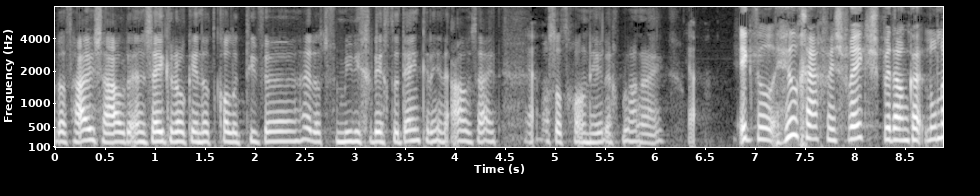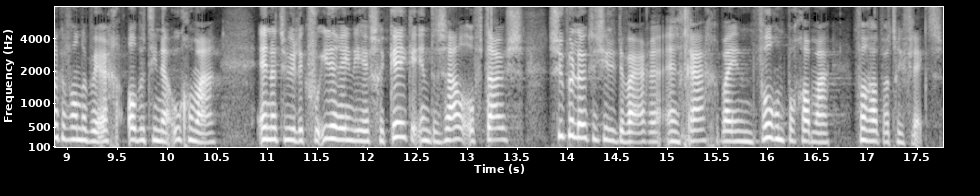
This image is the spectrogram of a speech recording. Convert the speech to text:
dat huishouden. En zeker ook in dat collectieve, dat familiegerichte denken in de oudheid. Ja. Was dat gewoon heel erg belangrijk. Ik wil heel graag mijn sprekers bedanken. Lonneke van den Berg, Albertina Oegema. En natuurlijk voor iedereen die heeft gekeken in de zaal of thuis. Superleuk dat jullie er waren. En graag bij een volgend programma van Radboud Reflect.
